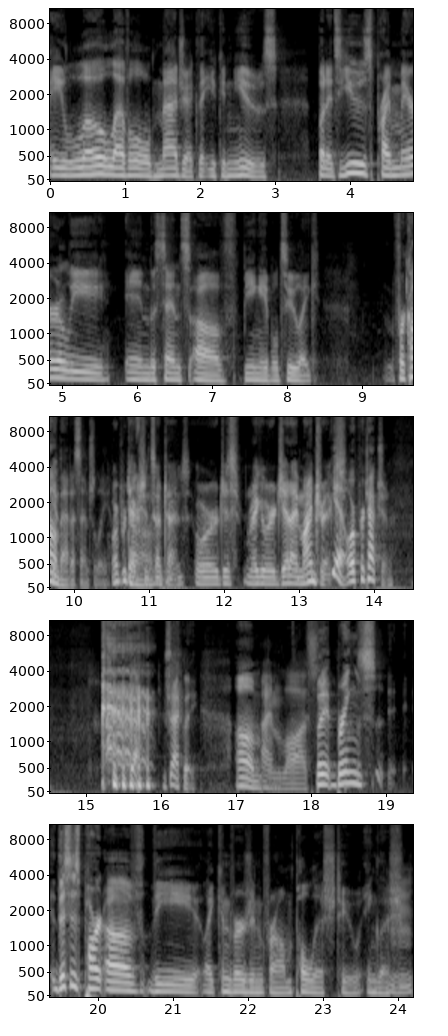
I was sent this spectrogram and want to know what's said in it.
a low level magic that you can use, but it's used primarily in the sense of being able to like for combat, essentially. or protection sometimes, or just regular Jedi mind tricks. Yeah, or protection. yeah, exactly. I'm lost. but it brings this is part of the like conversion from polish to english mm-hmm.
